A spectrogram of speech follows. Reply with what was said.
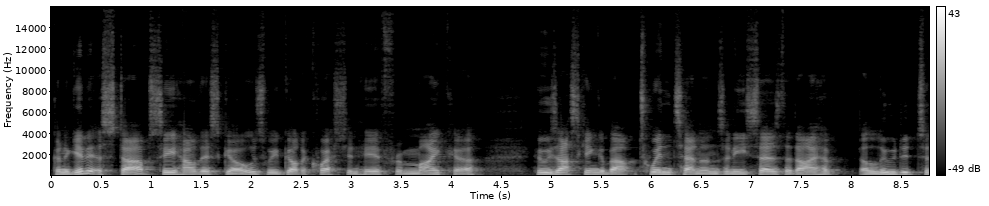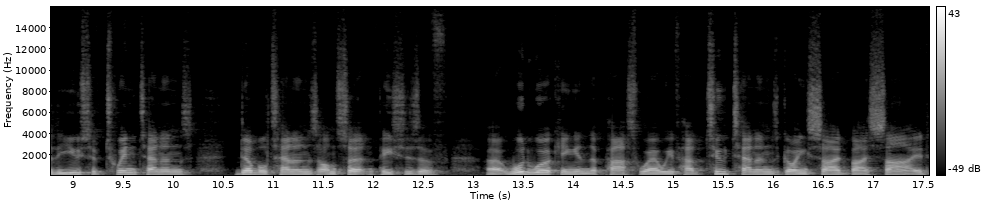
going to give it a stab, see how this goes. We've got a question here from Micah who's asking about twin tenons, and he says that I have alluded to the use of twin tenons, double tenons on certain pieces of uh, woodworking in the past where we've had two tenons going side by side.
